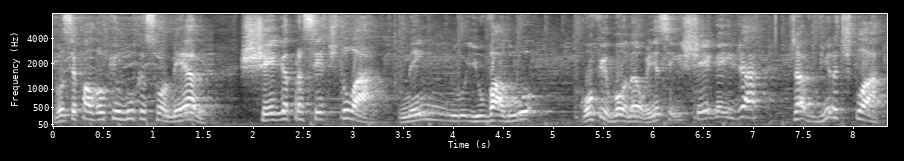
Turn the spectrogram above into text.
Você falou que o Lucas Romero chega para ser titular. Nem, e o Valu confirmou, não, esse aí chega e já, já vira titular.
